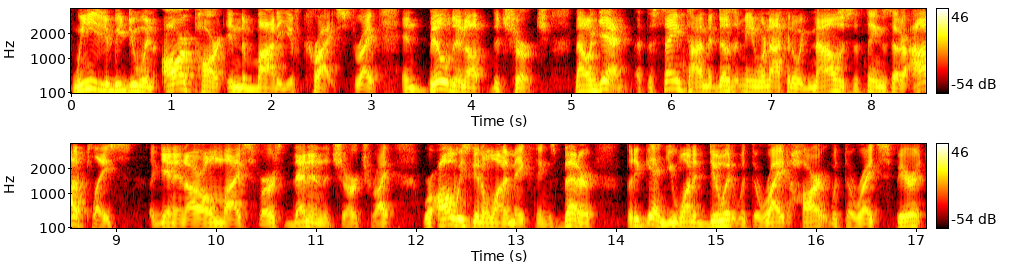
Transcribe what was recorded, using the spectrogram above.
We need to be doing our part in the body of christ right? And building up the church. Now again at the same time it doesn't mean we're not going to acknowledge the things that are out of place again in our own lives first then in the church right? We're always going to want to make things better. But again you want to do it with the right heart with the right spirit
